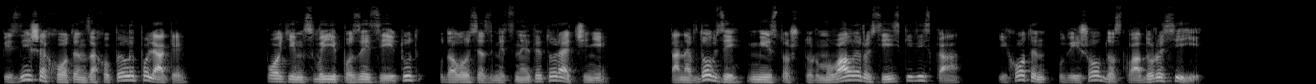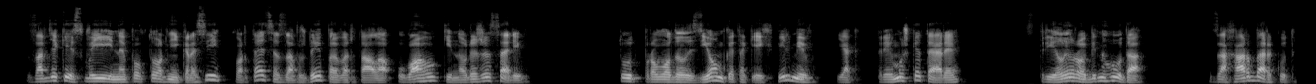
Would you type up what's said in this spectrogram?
Пізніше Хотин захопили поляки. Потім свої позиції тут удалося зміцнити Туреччині. Та невдовзі місто штурмували російські війська, і Хотин увійшов до складу Росії. Завдяки своїй неповторній красі фортеця завжди привертала увагу кінорежисерів. Тут проводили зйомки таких фільмів, як Три мушкетери, Стріли Робін Гуда, Захар Беркут,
